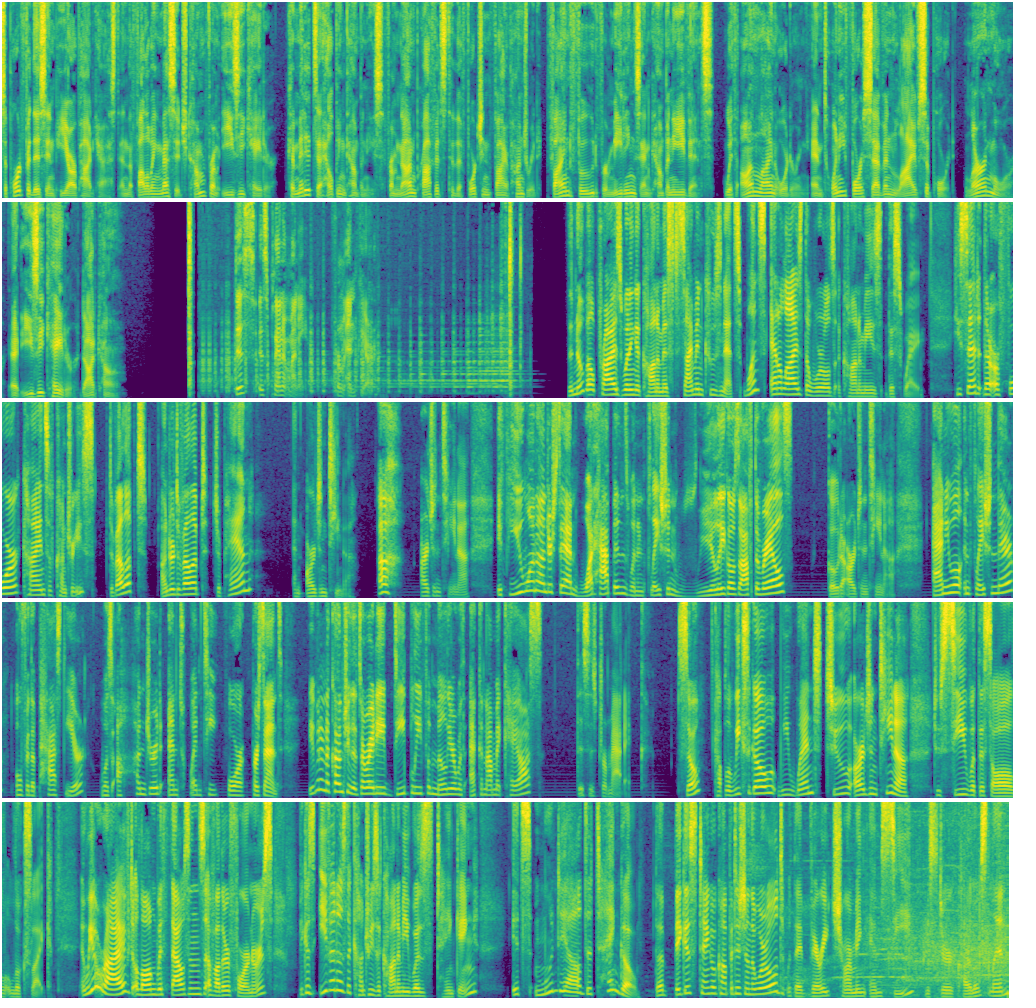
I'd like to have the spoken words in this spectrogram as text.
Support for this NPR podcast and the following message come from ezCater, committed to helping companies, from nonprofits to the Fortune 500, find food for meetings and company events. With online ordering and 24 7 live support, learn more at ezCater.com. This is Planet Money from NPR. The Nobel Prize winning economist Simon Kuznets once analyzed the world's economies this way. He said there are four kinds of countries developed, underdeveloped, Japan, and Argentina. Ugh, Argentina. If you want to understand what happens when inflation really goes off the rails, go to Argentina. Annual inflation there over the past year was 124%. Even in a country that's already deeply familiar with economic chaos, this is dramatic. So, a couple of weeks ago, we went to Argentina to see what this all looks like. And we arrived along with thousands of other foreigners because even as the country's economy was tanking, it's Mundial de Tango, the biggest tango competition in the world, with a very charming MC, Mr. Carlos Lin.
